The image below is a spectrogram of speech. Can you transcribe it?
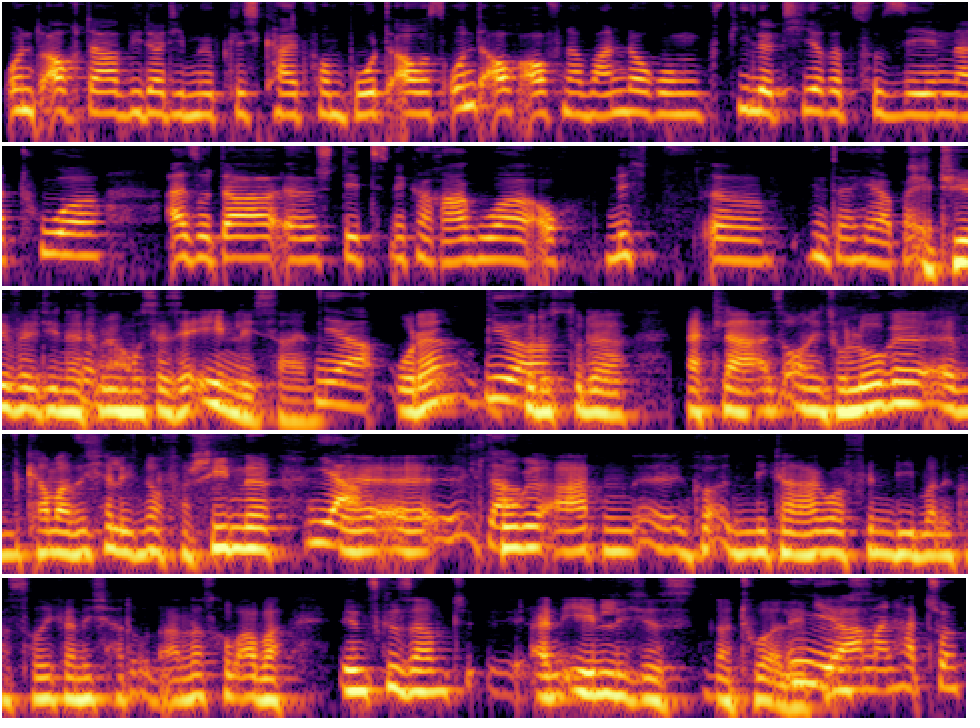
Und auch da wieder die Möglichkeit vom Boot aus und auch auf einer Wanderung viele Tiere zu sehen, Natur. Also da äh, steht Nicaragua auch nichts äh, hinterher. die Tierwelt, die Natur genau. muss ja sehr ähnlich sein. Ja. Oder? Ja. Würdest du da, na klar, als Ornithologe äh, kann man sicherlich noch verschiedene ja, äh, äh, Vogelarten in Nicaragua finden, die man in Costa Rica nicht hat und andersrum. Aber insgesamt ein ähnliches Naturerlebnis. Ja, man hat schon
